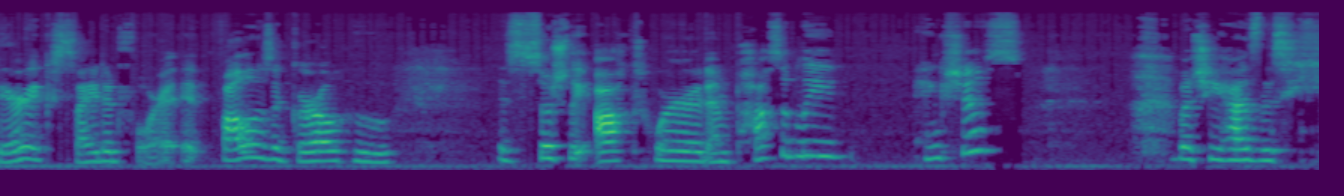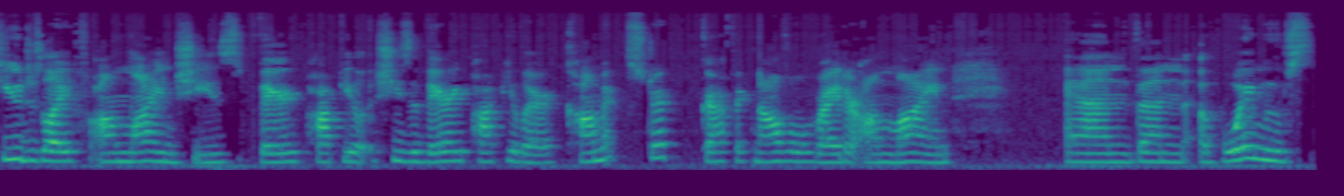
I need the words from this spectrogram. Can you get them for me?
very excited for it. It follows a girl who is socially awkward and possibly anxious but she has this huge life online. She's very popular. She's a very popular comic strip graphic novel writer online. And then a boy moves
